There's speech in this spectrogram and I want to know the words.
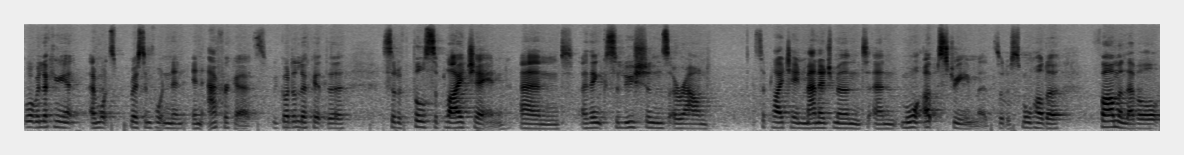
what we're looking at and what's most important in, in Africa. It's, we've got to look at the sort of full supply chain. And I think solutions around supply chain management and more upstream at sort of smallholder farmer level,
